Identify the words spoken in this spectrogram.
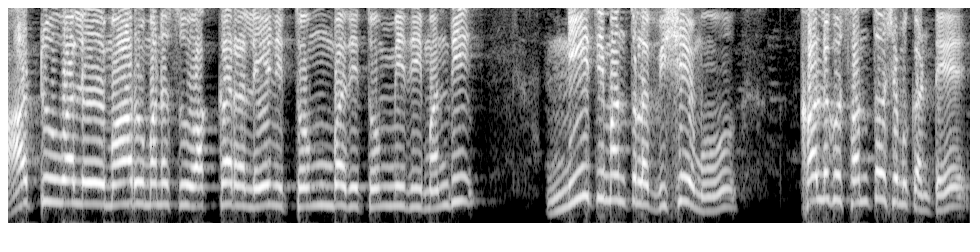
అటువలే మారు మనసు అక్కర లేని తొంభది తొమ్మిది మంది నీతిమంతుల విషయము కలుగు సంతోషము కంటే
